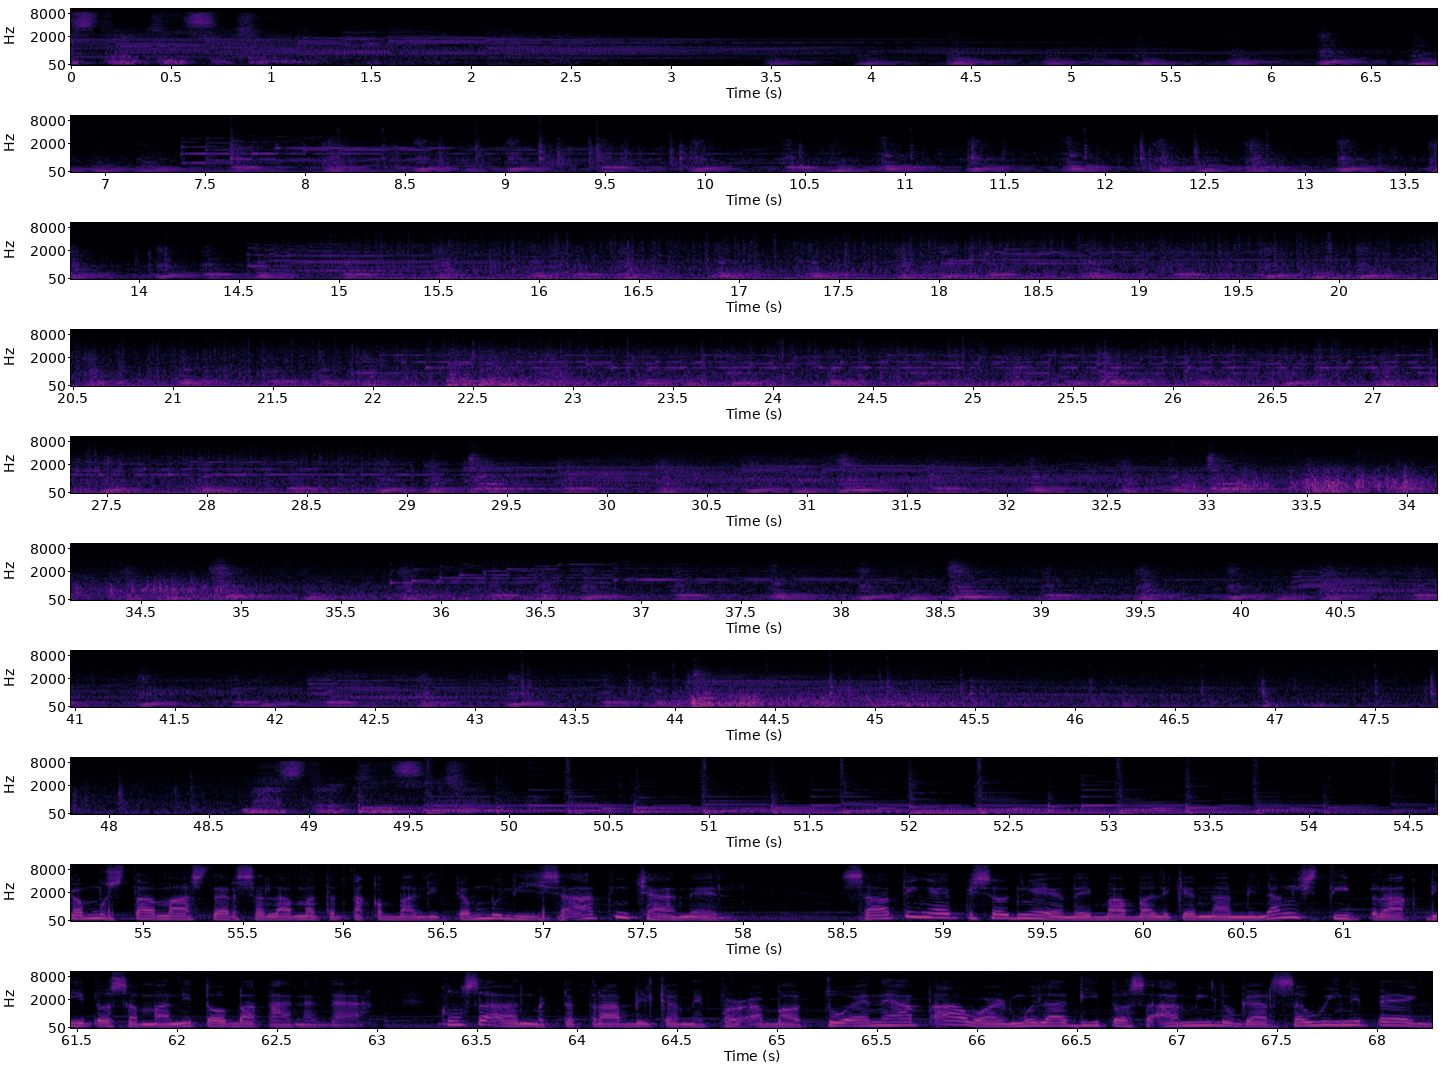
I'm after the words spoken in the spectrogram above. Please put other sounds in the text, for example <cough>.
Master Casey Master Casey Channel. Kamusta Master? Salamat at nakabalik ka muli sa ating channel. Sa ating episode ngayon ay babalikan namin ang steep rock dito sa Manitoba, Canada kung saan magta-travel kami for about 2 and a half hour mula dito sa aming lugar sa Winnipeg.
